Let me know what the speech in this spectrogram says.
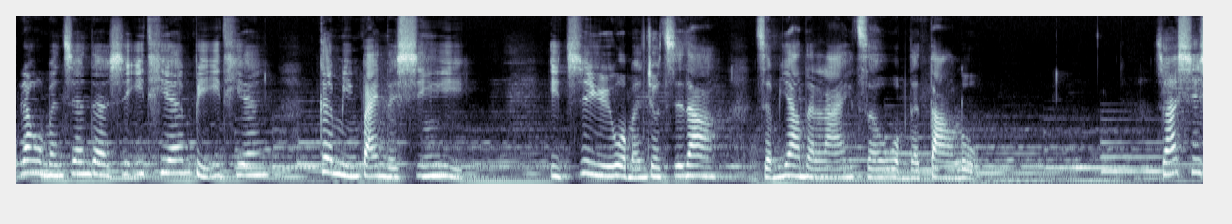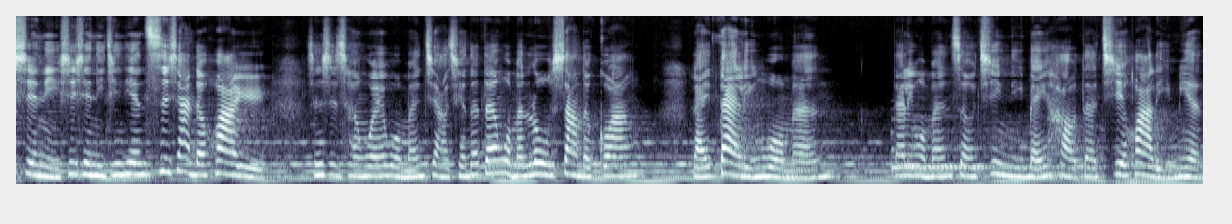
让我们真的是一天比一天更明白你的心意。以至于我们就知道怎么样的来走我们的道路。主要谢谢你，谢谢你今天赐下你的话语，真是成为我们脚前的灯，我们路上的光，来带领我们带领我们走进你美好的计划里面。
